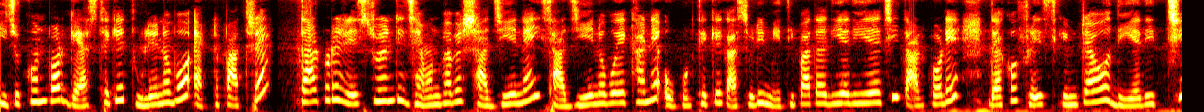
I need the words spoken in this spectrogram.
কিছুক্ষণ পর গ্যাস থেকে তুলে নেব একটা পাত্রে। তারপরে রেস্টুরেন্টে যেমন ভাবে সাজিয়ে নেয় সাজিয়ে নেব এখানে। ওপর থেকে কাসুরি মেথি পাতা দিয়ে দিয়েছি। তারপরে দেখো, ফ্রেশ ক্রিমটাও দিয়ে দিচ্ছি।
